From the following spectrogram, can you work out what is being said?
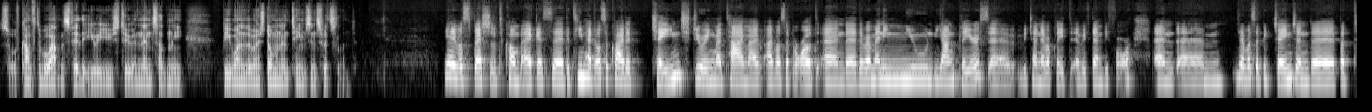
sort of comfortable atmosphere that you were used to, and then suddenly be one of the most dominant teams in Switzerland? Yeah, it was special to come back as uh, the team had also quite a change during my time I, I was abroad, and uh, there were many new young players, uh, which I never played uh, with them before, and um, there was a big change. And uh, but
